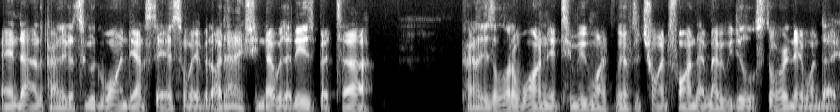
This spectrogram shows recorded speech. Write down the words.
and uh, apparently got some good wine downstairs somewhere, but I don't actually know where that is. But uh, apparently there's a lot of wine there, Timmy. We might we have to try and find that. Maybe we do a little story in there one day.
